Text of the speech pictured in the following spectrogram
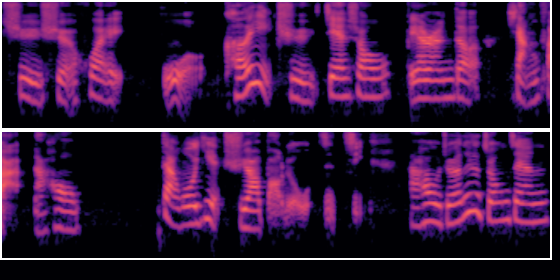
去学会我可以去接收别人的想法，然后但我也需要保留我自己。然后我觉得那个中间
